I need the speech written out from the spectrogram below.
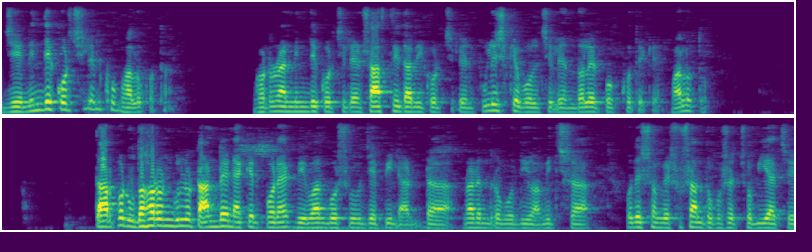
যে নিন্দে করছিলেন খুব ভালো কথা। ঘটনার নিন্দে করছিলেন, শাস্তি দাবি করছিলেন, পুলিশকে বলছিলেন দলের পক্ষ থেকে। ভালো তো। তারপর উদাহরণগুলো টানলেন একের পর এক বিমান বসু জেপি নাড্ডা, নরেন্দ্র মোদী অমিত শাহ। ওদের সঙ্গে সুশান্ত ঘোষের ছবি আছে।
